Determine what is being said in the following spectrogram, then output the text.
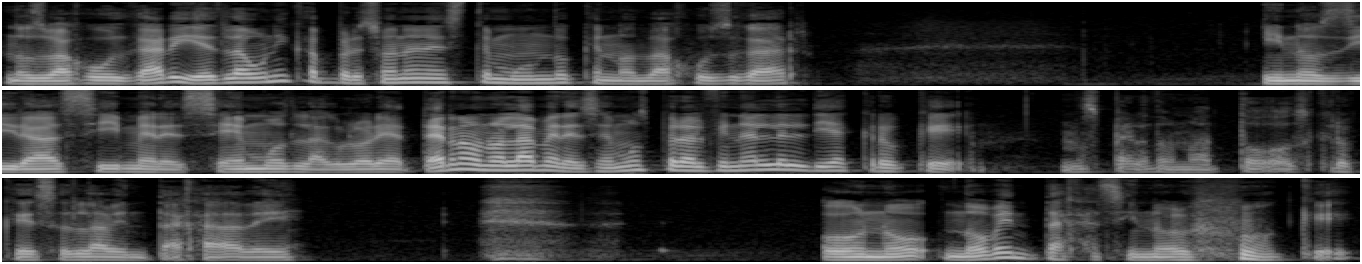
nos va a juzgar y es la única persona en este mundo que nos va a juzgar y nos dirá si merecemos la gloria eterna o no la merecemos, pero al final del día creo que nos perdonó a todos. Creo que esa es la ventaja de... O no, no ventaja, sino como que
